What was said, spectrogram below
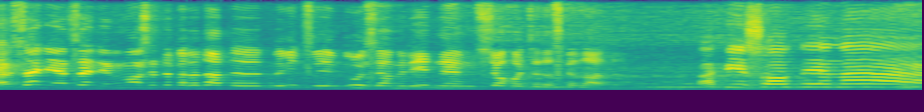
Арсеній, Арсеній, ви можете передати привіт своїм друзям, рідним, що хочете сказати. А пішов ти на!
